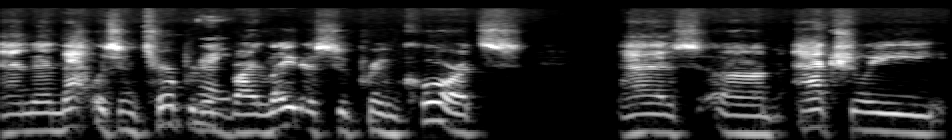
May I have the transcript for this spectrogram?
And then that was interpreted Right. by later Supreme Courts as um, actually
